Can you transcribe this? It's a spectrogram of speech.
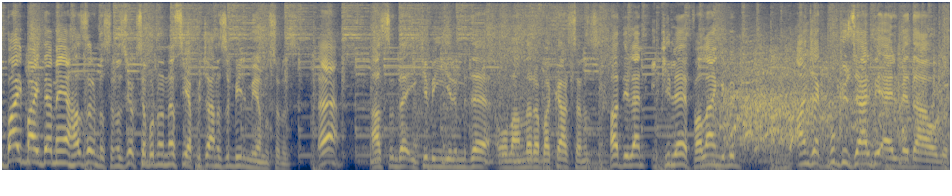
2020'ye bay bay demeye hazır mısınız? Yoksa bunu nasıl yapacağınızı bilmiyor musunuz? Ha? Aslında 2020'de olanlara bakarsanız hadi lan ikile falan gibi ancak bu güzel bir elveda olur.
